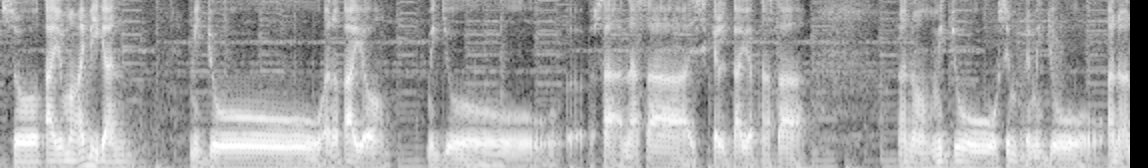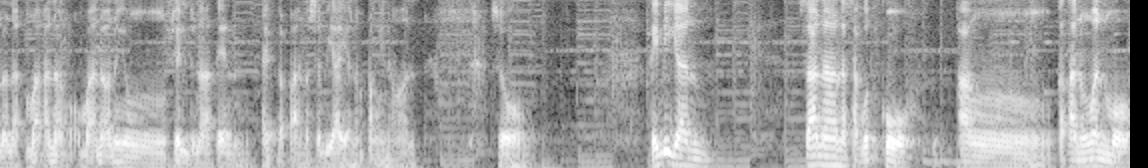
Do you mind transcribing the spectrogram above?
So tayo mga kaibigan, medyo ano tayo, medyo uh, sa nasa skill tayo at nasa ano, medyo siyempre medyo ano-ano na ma, ano, ano-ano yung sweldo natin kahit pa paano sa biyaya ng Panginoon. So, kaibigan, sana nasagot ko ang katanungan mo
